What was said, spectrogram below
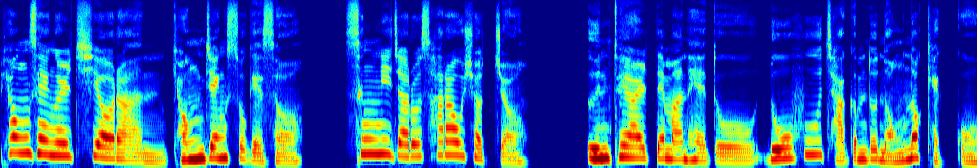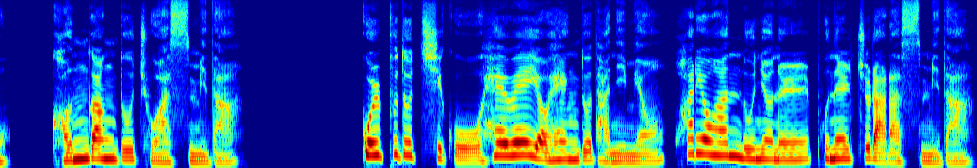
평생을 치열한 경쟁 속에서 승리자로 살아오셨죠. 은퇴할 때만 해도 노후 자금도 넉넉했고 건강도 좋았습니다. 골프도 치고 해외여행도 다니며 화려한 노년을 보낼 줄 알았습니다.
